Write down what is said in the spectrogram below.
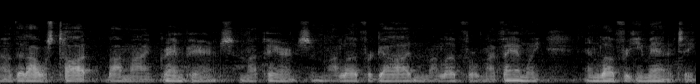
uh, that I was taught by my grandparents and my parents, and my love for God and my love for my family and love for humanity.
